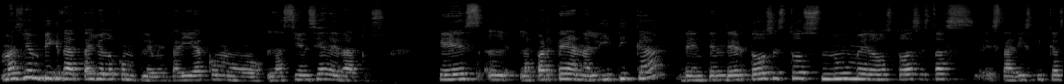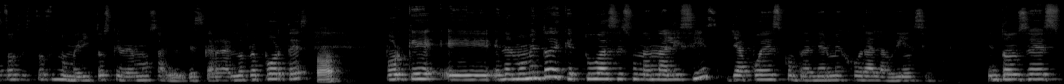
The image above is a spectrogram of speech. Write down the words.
más bien Big Data yo lo complementaría como la ciencia de datos, que es la parte analítica de entender todos estos números, todas estas estadísticas, todos estos numeritos que vemos al descargar los reportes, ¿ah? porque eh, en el momento de que tú haces un análisis ya puedes comprender mejor a la audiencia. Entonces,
